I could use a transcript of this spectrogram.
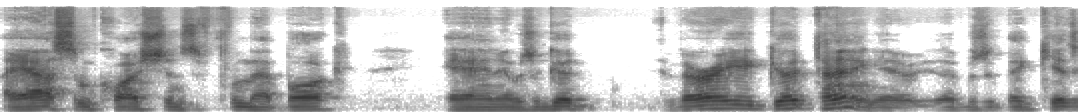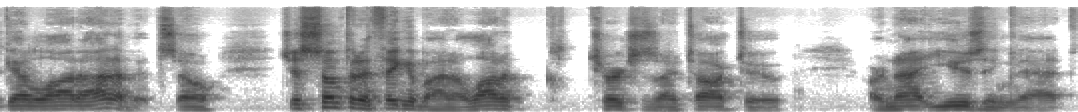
I asked some questions from that book, and it was a good very good thing. It, it was the kids got a lot out of it. So just something to think about. A lot of churches I talk to are not using that,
